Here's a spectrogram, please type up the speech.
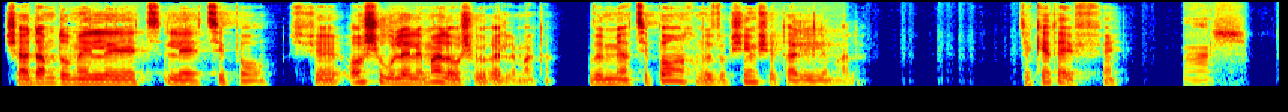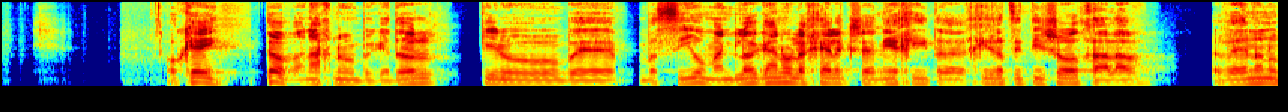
שאדם דומה לצ- לציפור, שאו שהוא עולה למעלה או שהוא יורד למטה. ומהציפור אנחנו מבקשים שתעלי למעלה. זה קטע יפה. ממש. אוקיי, טוב, אנחנו בגדול, כאילו, ב- בסיום, אני לא הגענו לחלק שאני הכי, הכי רציתי לשאול אותך עליו, ואין לנו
